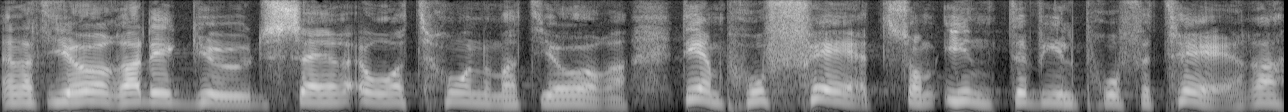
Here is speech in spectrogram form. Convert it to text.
än att göra det Gud säger åt honom att göra. Det är en profet som inte vill profetera.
